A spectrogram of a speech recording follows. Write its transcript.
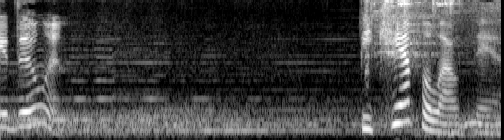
you doing? Be careful out there.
